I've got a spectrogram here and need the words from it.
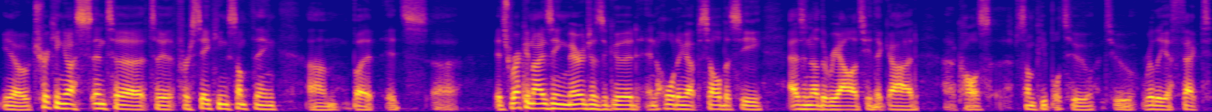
you know tricking us into to forsaking something. Um, but it's uh, it's recognizing marriage as a good and holding up celibacy as another reality that God uh, calls some people to to really affect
